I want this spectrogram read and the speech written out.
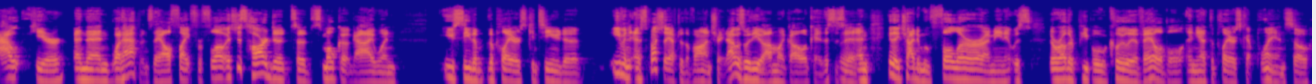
out here, and then what happens? They all fight for flow. It's just hard to to smoke a guy when you see the the players continue to. Even especially after the Von trade, I was with you. I'm like, oh, okay, this is it. Yeah. And yeah, they tried to move Fuller. I mean, it was there were other people who were clearly available, and yet the players kept playing. So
